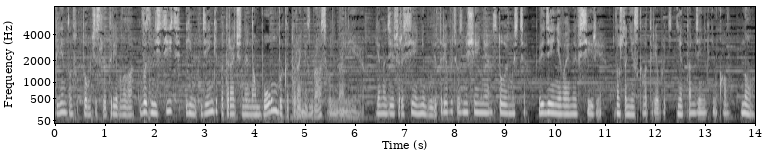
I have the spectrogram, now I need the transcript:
Клинтон в том числе требовала возместить им деньги, потраченные на бомбы, которые они сбрасывали на Ливию. Я надеюсь, Россия не будет требовать возмещения стоимости ведения войны в Сирии, потому что не с кого требовать, нет там денег ни у кого. Но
